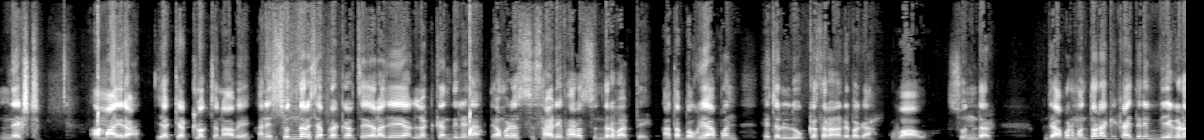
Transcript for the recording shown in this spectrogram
नेक्स्ट अमायरा या कॅटलॉगचं नाव. आहे आणि सुंदर अशा प्रकारचं याला जे लटकन दिले ना त्यामुळे साडी फारच सुंदर वाटते. आता बघूया आपण ह्याचं लुक कसं राहणार आहे बघा. वाव सुंदर. म्हणजे आपण म्हणतो ना की काहीतरी वेगळं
